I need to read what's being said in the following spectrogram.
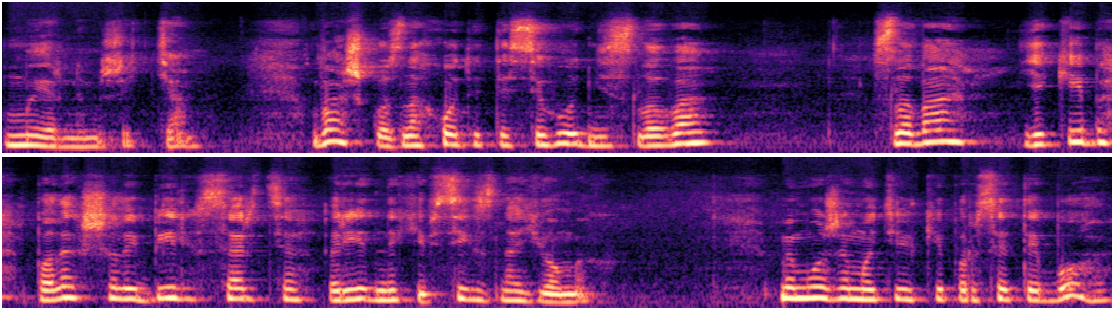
мирним життям. Важко знаходити сьогодні слова, слова, які б полегшили біль серця рідних і всіх знайомих. Ми можемо тільки просити Бога,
